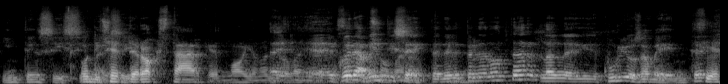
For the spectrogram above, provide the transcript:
intensissima. o di eh, certe sì. rockstar che muoiono Eh, giovani. eh, quella a si consumano. 27, nelle- per le rockstar la- curiosamente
